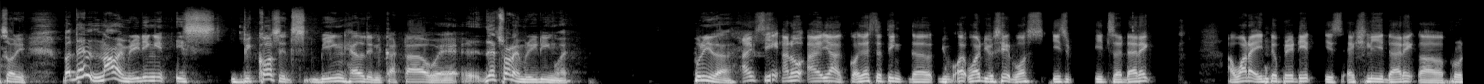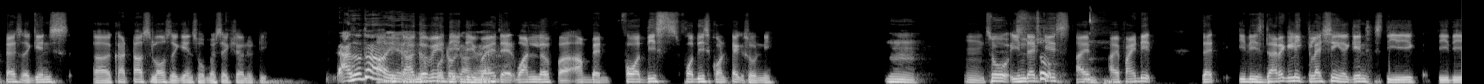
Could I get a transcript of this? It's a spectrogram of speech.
sorry, but then now I'm reading it is because it's being held in Qatar, where that's what I'm reading. What? புரியுதா I'm seeing. I know. I yeah. That's the thing. The you, what, what you said was is it's a direct. Uh, what I interpret it is actually direct uh, protest against uh, Qatar's laws against homosexuality. அதுதான் இங்க அதுக்காகவே they, they போட்டிருக்காங்க. wear that one love uh, armband for this for this context only. Mm. Mm, So in that So- case, I I find it that it is directly clashing against the, the the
